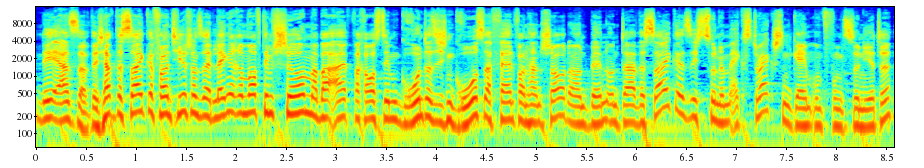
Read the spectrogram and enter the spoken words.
Nee, ernsthaft, ich habe The Cycle Frontier schon seit längerem auf dem Schirm, aber einfach aus dem Grund, dass ich ein großer Fan von Hand Showdown bin und da The Cycle sich zu einem Extraction-Game umfunktionierte,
